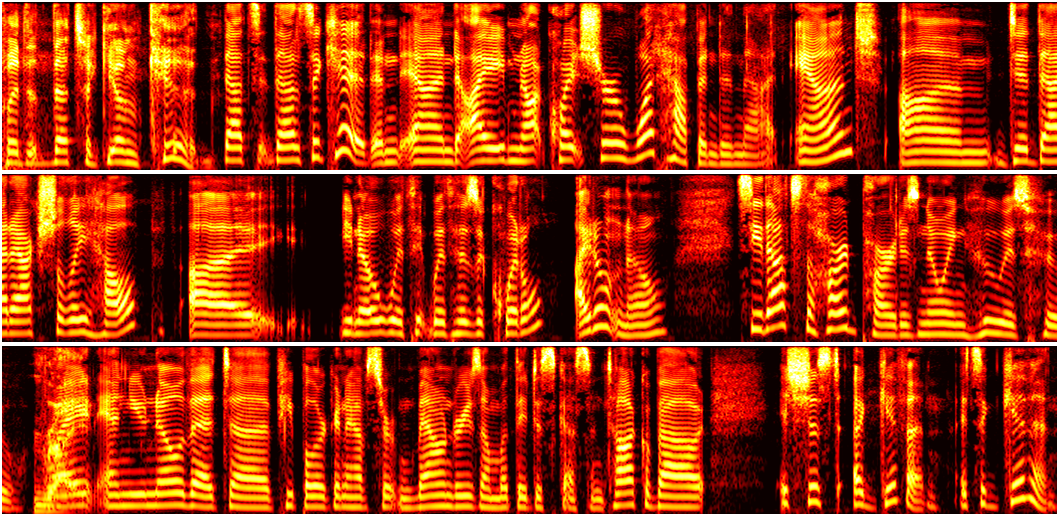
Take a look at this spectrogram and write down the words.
But that's a young kid. that's that's a kid. And and I'm not quite sure what happened in that. And um, did that actually help uh, you know with with his acquittal? I don't know. See that's the hard part is knowing who is who right, Right. and you know that uh, people are going to have certain boundaries on what they discuss and talk about. It's just a given. It's a given.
